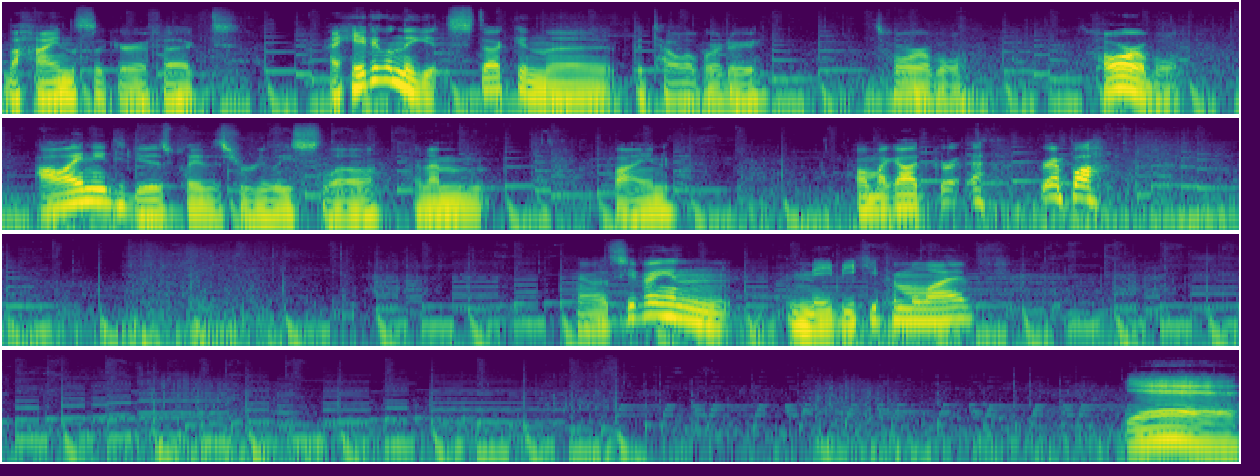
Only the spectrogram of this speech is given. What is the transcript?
The Heinzlicker effect. I hate it when they get stuck in the, the teleporter. It's horrible. It's horrible. All I need to do is play this really slow, and I'm fine. Oh my god, Gra Grandpa! Now let's see if I can maybe keep him alive. Yeah.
